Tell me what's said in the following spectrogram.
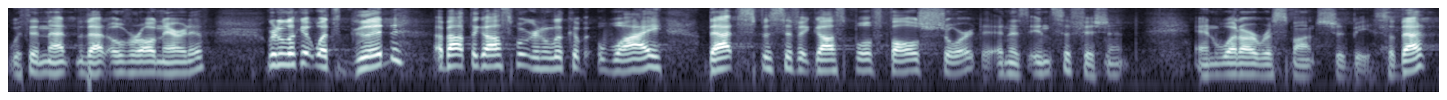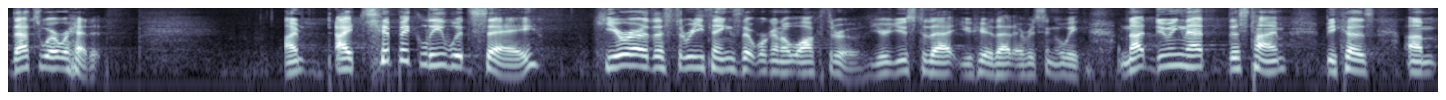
within that, that overall narrative. We're going to look at what's good about the gospel. We're going to look at why that specific gospel falls short and is insufficient and what our response should be. So that, that's where we're headed. I'm, I typically would say, here are the three things that we're going to walk through. You're used to that. You hear that every single week. I'm not doing that this time because, um,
